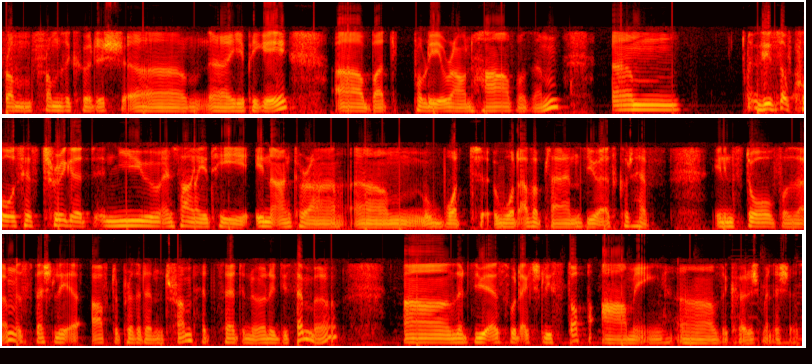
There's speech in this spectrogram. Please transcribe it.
from, from the Kurdish um, uh, YPG, uh, but probably around half of them. Um, this, of course, has triggered a new anxiety in Ankara. Um, what what other plans the US could have in store for them, especially after President Trump had said in early December uh, that the US would actually stop arming uh, the Kurdish militias.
